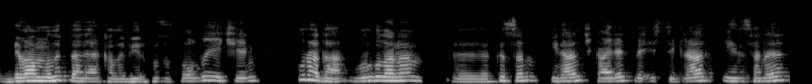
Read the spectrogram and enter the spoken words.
devamlılıkla alakalı bir husus olduğu için burada vurgulanan e, kısım inanç, gayret ve istikrar insanı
